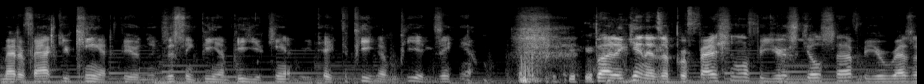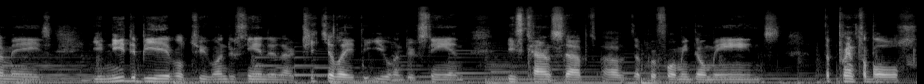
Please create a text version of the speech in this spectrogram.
matter of fact, you can't. If you're an existing PMP, you can't retake the PMP exam. But again, as a professional for your skill set, for your resumes, you need to be able to understand and articulate that you understand these concepts of the performing domains, the principles,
